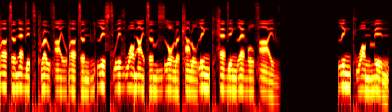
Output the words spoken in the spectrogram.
Button edit profile button list with 1 items Laura Carroll link heading level 5. Link 1 min.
